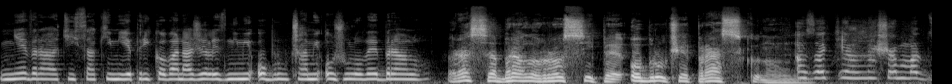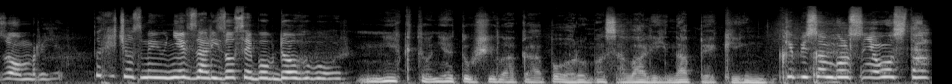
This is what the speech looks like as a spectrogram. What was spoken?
Nevráti sa, kým je prikovaná železnými obrúčami o žulové bralo. Raz sa bralo rozsype, obrúče prasknú. A zatiaľ naša mat zomrie. Prečo sme ju nevzali so sebou do hôr? Nikto netušil, aká pohroma sa valí na Peking. Keby som bol s ňou ostal,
